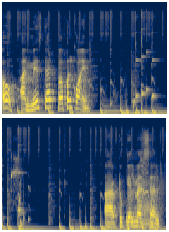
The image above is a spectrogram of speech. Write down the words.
Oh, I missed that purple coin. I have to kill myself.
